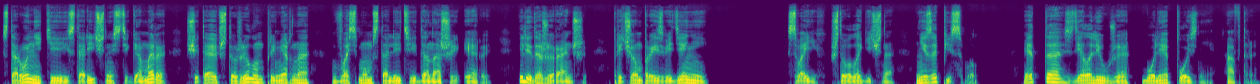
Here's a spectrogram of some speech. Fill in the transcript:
Сторонники историчности Гомера считают, что жил он примерно в восьмом столетии до нашей эры – или даже раньше, причем произведений своих, что логично, не записывал. Это сделали уже более поздние авторы.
